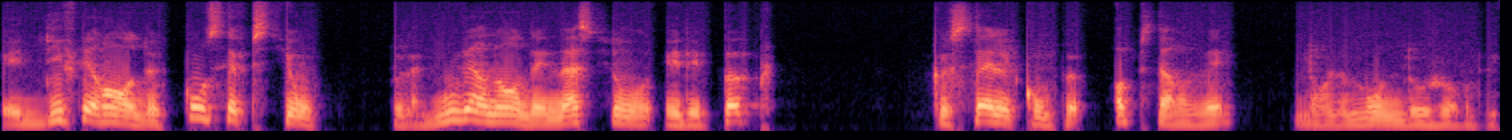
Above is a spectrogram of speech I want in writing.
et différences de conception de la gouvernance des nations et des peuples que celles qu'on peut observer dans le monde d'aujourd'hui.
